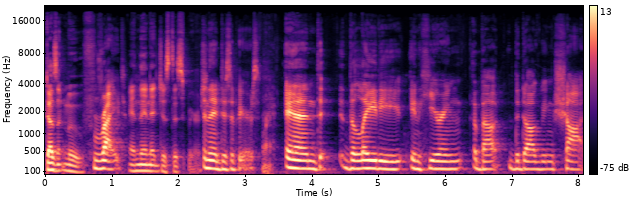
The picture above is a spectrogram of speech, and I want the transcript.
doesn't move, right, and then it just disappears. and then it disappears. right. And the lady, in hearing about the dog being shot,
